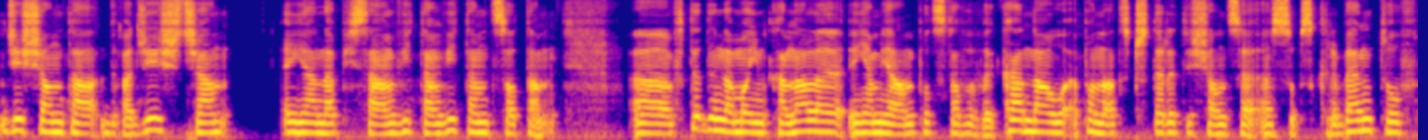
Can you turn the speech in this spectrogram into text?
10.20 ja napisałam witam, witam, co tam. E, Wtedy na moim kanale ja miałam podstawowy kanał, ponad 4000 subskrybentów.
